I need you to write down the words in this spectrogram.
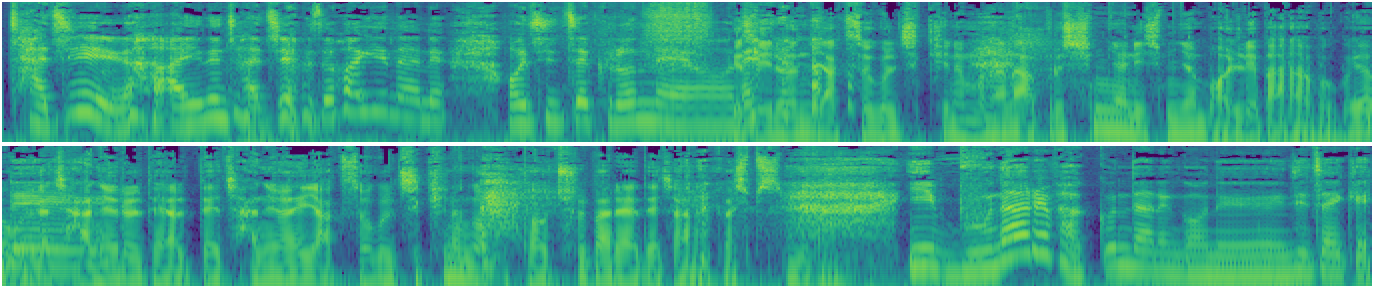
자지. 아이는 자지 하면서 확인하는. 어, 진짜 그렇네요. 그래서 네. 이런 약속을 지키는 문화는 앞으로 10년, 20년 멀리 바라보고요. 네. 우리가 자녀를 대할 때 자녀의 약속을 지키는 것부터 출발해야 되지 않을까 싶습니다. 이 문화를 바꾼다는 거는 진짜 이게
